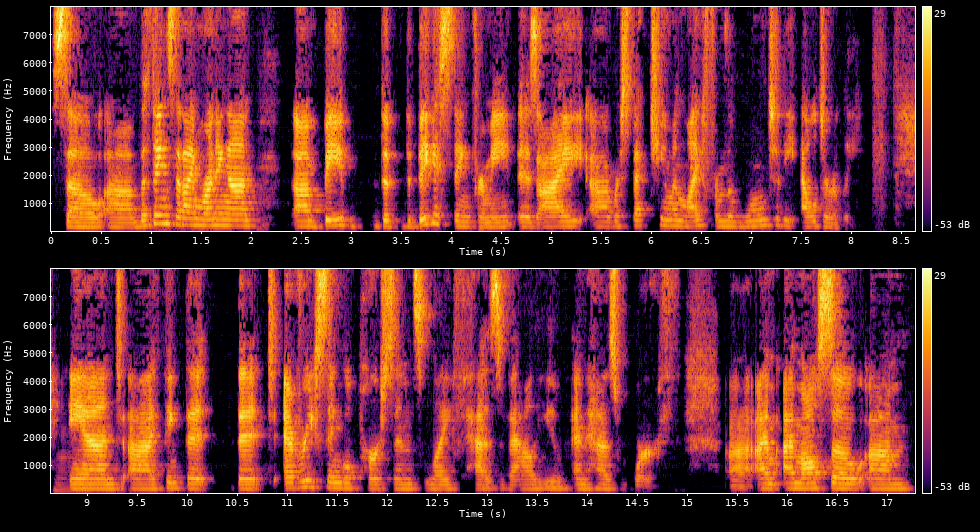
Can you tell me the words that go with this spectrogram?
So um, the things that I'm running on um, babe, the, the biggest thing for me is I uh, respect human life from the womb to the elderly. Mm-hmm. And uh, I think that that every single person's life has value and has worth. Uh, I'm, I'm also um,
